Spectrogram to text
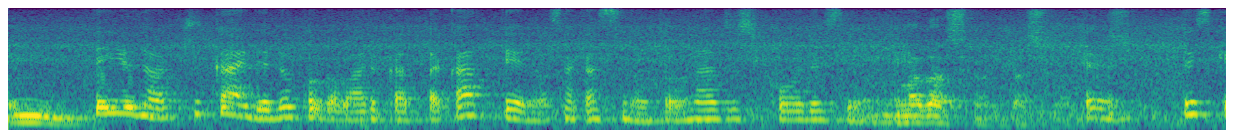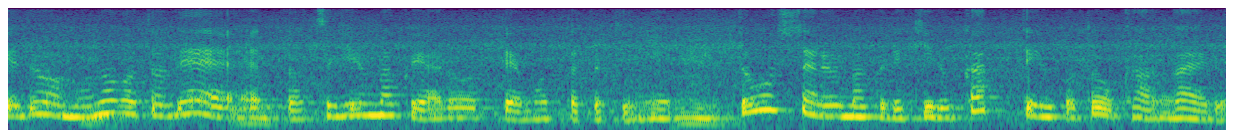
に、うん、っていうのは機械でどこが悪かったかっていうのを探すのと同じ思考ですよね。まあ確かに確かに、ですけど物事で、えっと、次うまくやろうって思った時に、どうしたらうまくできるかっていうことを考える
